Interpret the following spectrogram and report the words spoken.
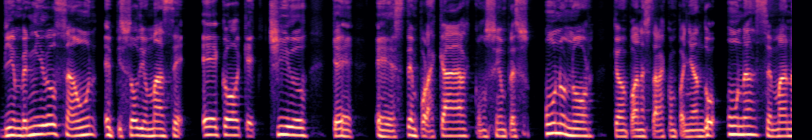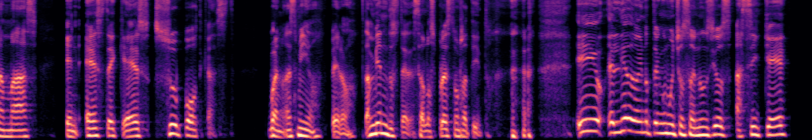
Bienvenidos a un episodio más de Eco. Qué chido que eh, estén por acá. Como siempre, es un honor que me puedan estar acompañando una semana más en este que es su podcast. Bueno, es mío, pero también de ustedes. Se los presto un ratito. y el día de hoy no tengo muchos anuncios, así que,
